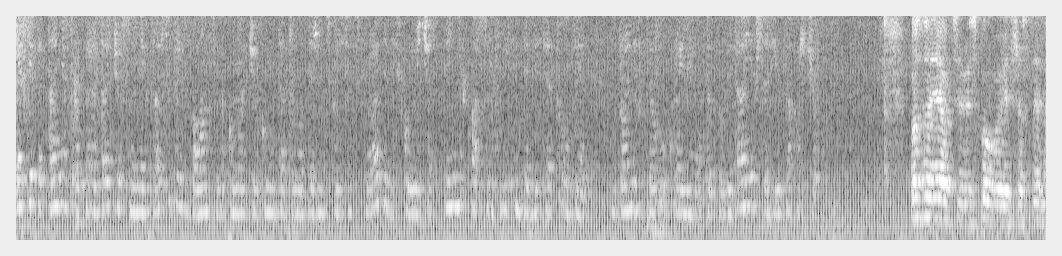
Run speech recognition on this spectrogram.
Третє питання про передачу основних засобів з балансу виконавчого комітету Ладижинської сільської ради військовій частині А4851 Збройних сил України. Доповідає Сергій Захарчук. По заявці військової частини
